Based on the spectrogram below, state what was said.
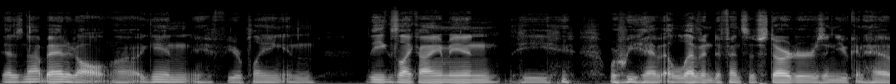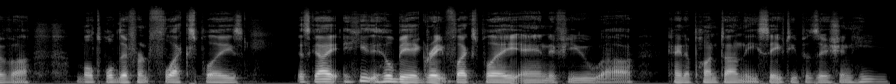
That is not bad at all. Uh, again, if you're playing in leagues like I am in, he where we have 11 defensive starters and you can have uh, multiple different flex plays. This guy, he he'll be a great flex play, and if you uh, kind of punt on the safety position, he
